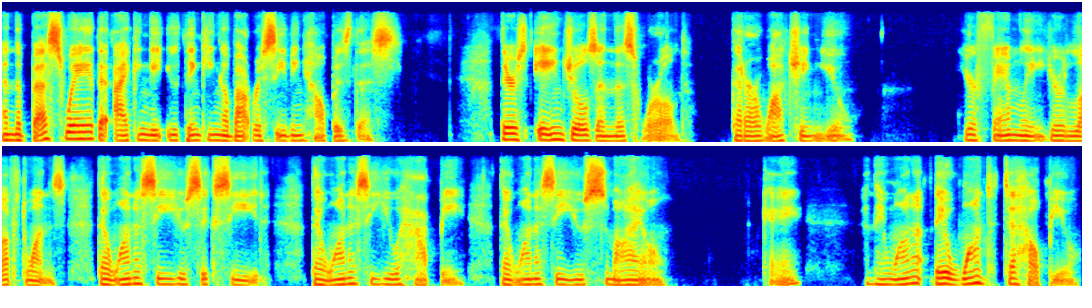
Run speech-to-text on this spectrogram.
And the best way that I can get you thinking about receiving help is this. There's angels in this world that are watching you, your family, your loved ones that want to see you succeed, that want to see you happy, that want to see you smile. Okay. And they want to, they want to help you.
